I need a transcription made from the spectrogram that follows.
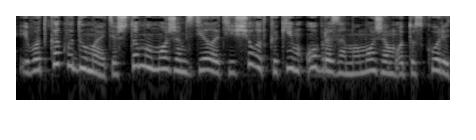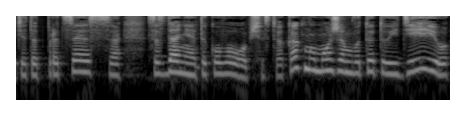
И вот как вы думаете, что мы можем сделать еще, вот каким образом мы можем вот ускорить этот процесс создания такого общества? Как мы можем вот эту идею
